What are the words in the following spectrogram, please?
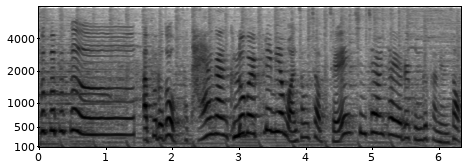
뿌뿌뿌뿌! 앞으로도 더 다양한 글로벌 프리미엄 완성차 업체에 신차형 타이어를 공급하면서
